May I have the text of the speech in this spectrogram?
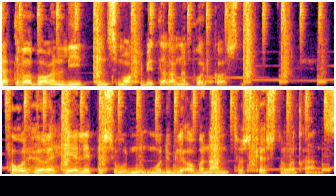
Dette var bare en liten smakebit av denne podkasten. For å høre hele episoden må du bli abonnent hos Customer Trends.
